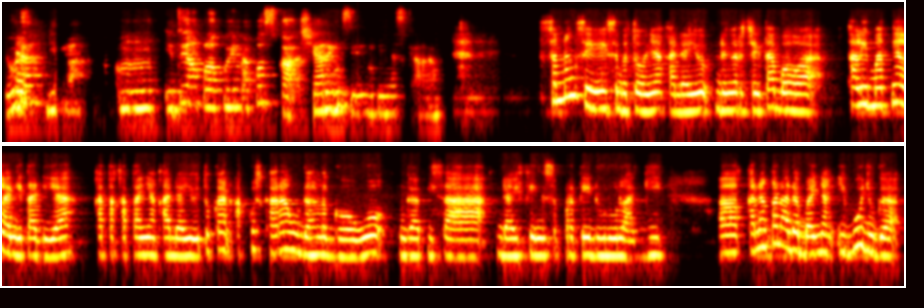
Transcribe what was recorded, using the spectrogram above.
Ya udah, yeah. gitu. Mm, itu yang aku lakuin. Aku suka sharing sih intinya sekarang seneng sih sebetulnya Kak Dayu dengar cerita bahwa kalimatnya lagi tadi ya, kata-katanya Kak Dayu itu kan aku sekarang udah legowo, nggak bisa diving seperti dulu lagi. Uh, kadang kan ada banyak ibu juga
